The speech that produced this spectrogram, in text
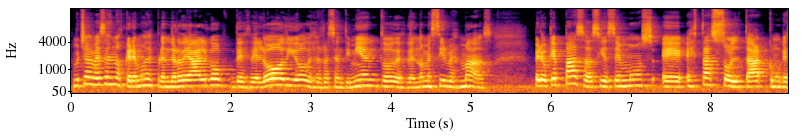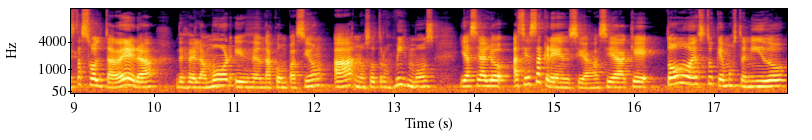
Muchas veces nos queremos desprender de algo desde el odio, desde el resentimiento, desde el no me sirves más. Pero ¿qué pasa si hacemos eh, esta soltar, como que esta soltadera desde el amor y desde la compasión a nosotros mismos y hacia, lo, hacia esa creencia, hacia que todo esto que hemos tenido,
